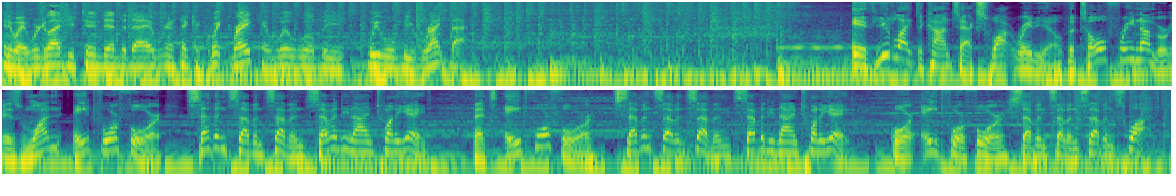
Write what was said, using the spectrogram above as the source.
Anyway, we're glad you've tuned in today. We're going to take a quick break, and we'll, we'll be we will be right back. If you'd like to contact SWAT Radio, the toll free number is 1 844 777 7928. That's 844 777 7928 or 844 777 SWAT.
